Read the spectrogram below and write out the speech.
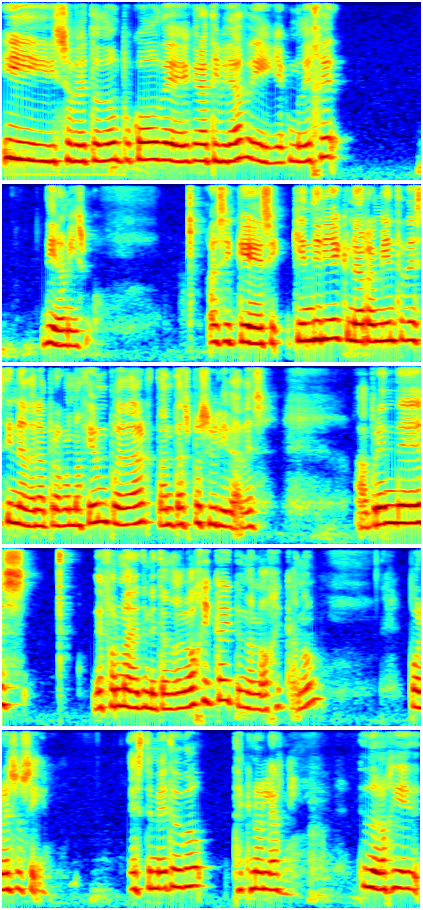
Y sobre todo un poco de creatividad y, ya como dije, dinamismo. Así que sí, ¿quién diría que una herramienta destinada a la programación puede dar tantas posibilidades? Aprendes de forma metodológica y tecnológica, ¿no? Por eso sí, este método, Tecnolearning, tecnología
